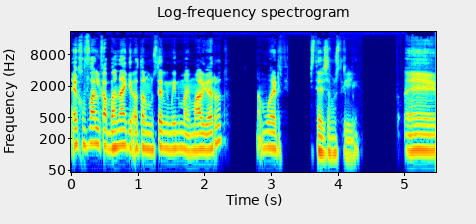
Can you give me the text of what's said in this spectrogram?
Έχω βάλει καμπανάκι όταν μου στέλνει μήνυμα η Margaret να μου έρθει. Πιστεύεις θα μου στείλει; Ε,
